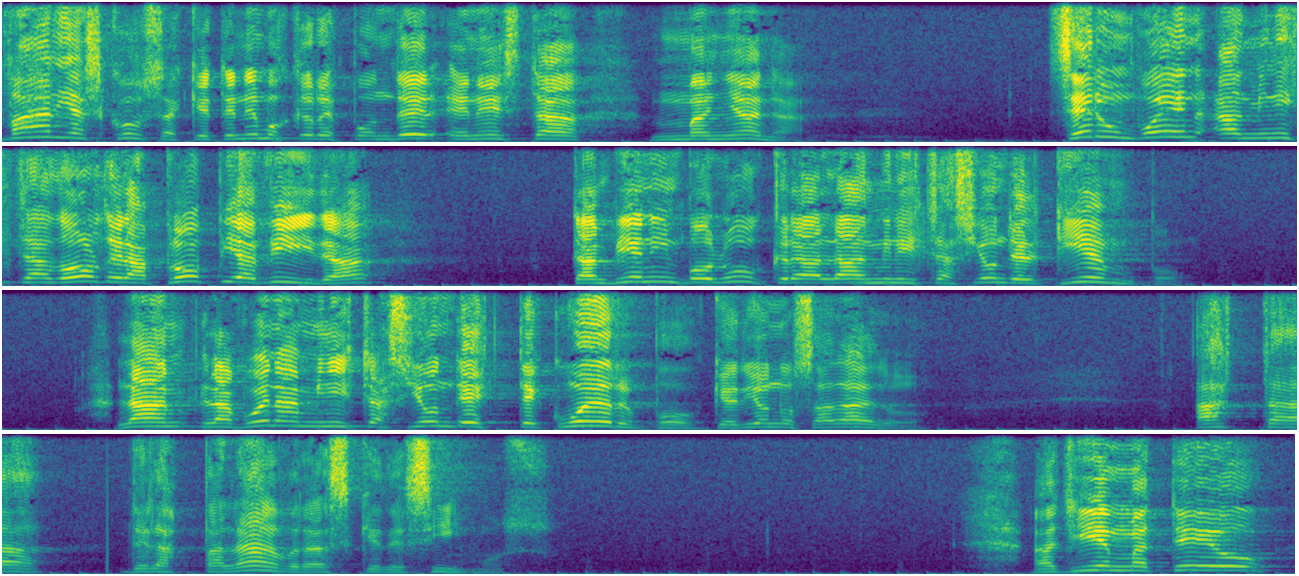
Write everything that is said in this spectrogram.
varias cosas que tenemos que responder en esta mañana. Ser un buen administrador de la propia vida también involucra la administración del tiempo, la, buena administración de este cuerpo que Dios nos ha dado, hasta de las palabras que decimos. Allí en Mateo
